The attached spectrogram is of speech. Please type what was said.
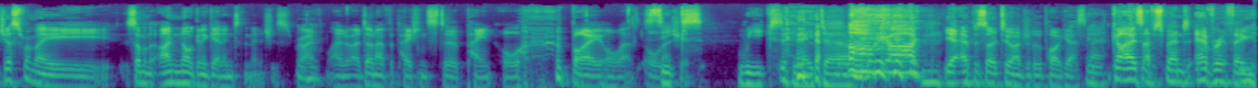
just from a some of the, I'm not going to get into the miniatures, right? Mm-hmm. I, I don't have the patience to paint or buy all that all that shit. Weeks later. Oh god! yeah, episode 200 of the podcast. Yeah. Guys, I've spent everything.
